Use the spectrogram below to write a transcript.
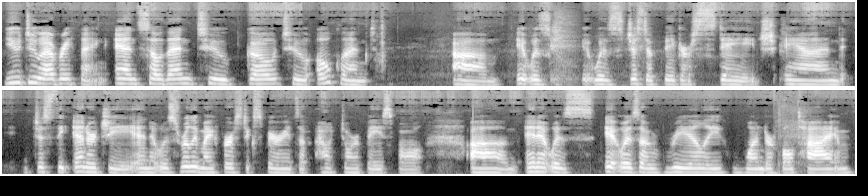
you do everything. And so then to go to Oakland, um, it was it was just a bigger stage, and just the energy. And it was really my first experience of outdoor baseball. Um, and it was it was a really wonderful time.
